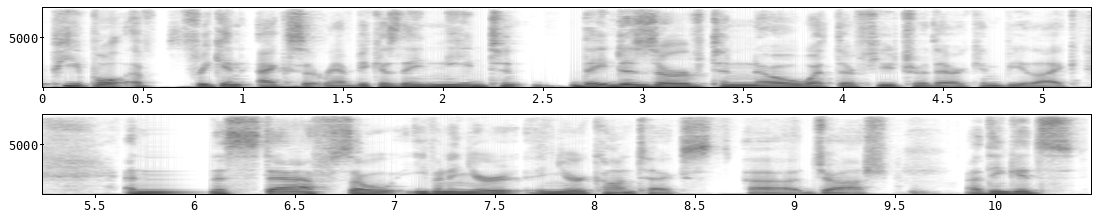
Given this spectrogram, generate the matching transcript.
people a freaking exit ramp because they need to they deserve to know what their future there can be like. And the staff so even in your in your context uh, josh i think it's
